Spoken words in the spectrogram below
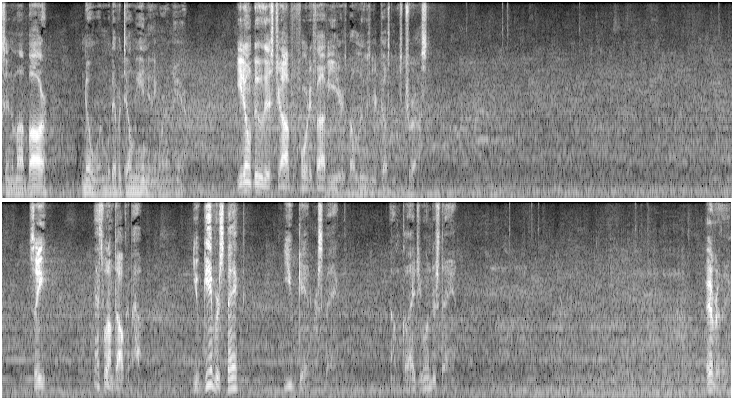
Walks into my bar, no one would ever tell me anything around here. You don't do this job for 45 years by losing your customers' trust. See? That's what I'm talking about. You give respect, you get respect. I'm glad you understand. Everything.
